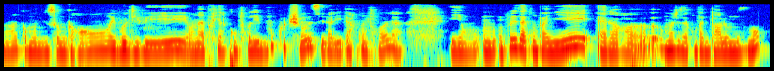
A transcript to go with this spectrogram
Hein, comment nous sommes grands, évolués, et on a appris à contrôler beaucoup de choses, c'est dans l'hyper-contrôle, et on, peut les accompagner. Alors, euh, moi, je les accompagne par le mouvement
